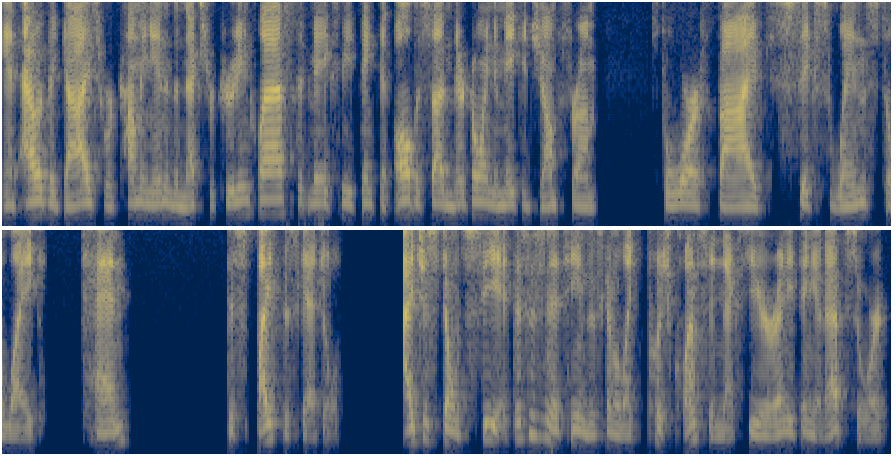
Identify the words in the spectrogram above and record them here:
and out of the guys who are coming in in the next recruiting class that makes me think that all of a sudden they're going to make a jump from four, five, six wins to like 10, despite the schedule. I just don't see it. This isn't a team that's going to like push Clemson next year or anything of that sort.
